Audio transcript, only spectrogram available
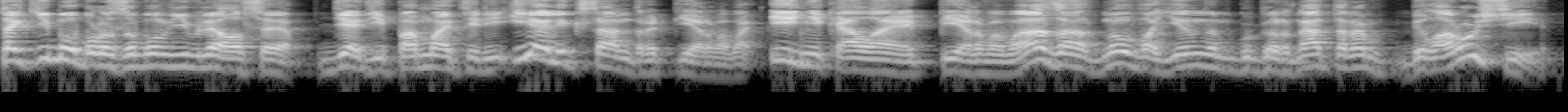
Таким образом он являлся дядей по матери и Александра I, и Николая I, а заодно военным губернатором Белоруссии,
